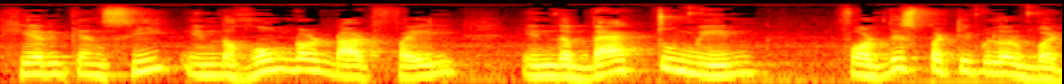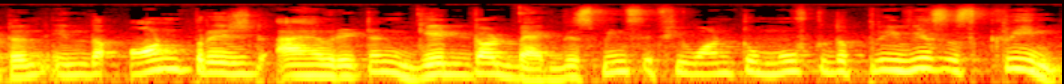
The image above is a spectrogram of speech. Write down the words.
here you can see in the home.dart file in the back to main for this particular button in the on pressed I have written get.back this means if you want to move to the previous screen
